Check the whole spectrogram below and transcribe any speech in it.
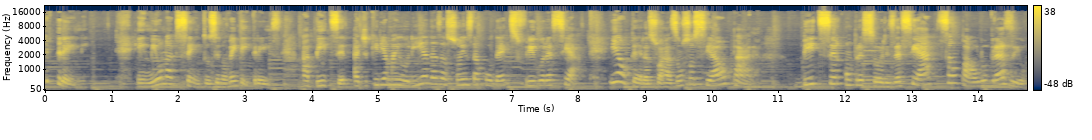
e Trene. Em 1993, a Bitzer adquire a maioria das ações da Codex Frigor SA e altera sua razão social para Bitzer Compressores SA, São Paulo, Brasil.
